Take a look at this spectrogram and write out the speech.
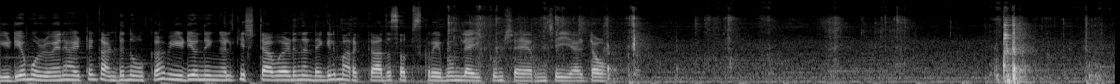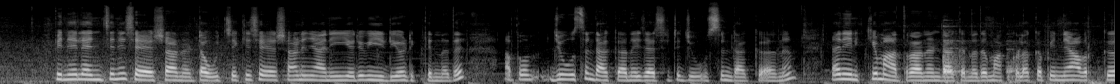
വീഡിയോ മുഴുവനായിട്ടും കണ്ടു നോക്കുക. വീഡിയോ നിങ്ങൾക്ക് ഇഷ്ടമാവുകയാണെന്നുണ്ടെങ്കിൽ മറക്കാതെ സബ്സ്ക്രൈബും ലൈക്കും ഷെയറും ചെയ്യാം കേട്ടോ. പിന്നെ ലഞ്ചിന് ശേഷമാണ് കേട്ടോ ഉച്ചയ്ക്ക് ശേഷമാണ് ഞാൻ ഈ ഒരു വീഡിയോ എടുക്കുന്നത്. അപ്പം ജ്യൂസ് ഉണ്ടാക്കുകയെന്ന് വിചാരിച്ചിട്ട് ജ്യൂസ് ഉണ്ടാക്കുകയാണ് ഞാൻ എനിക്ക് മാത്രമാണ് ഉണ്ടാക്കുന്നത്. മക്കളൊക്കെ പിന്നെ അവർക്ക്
